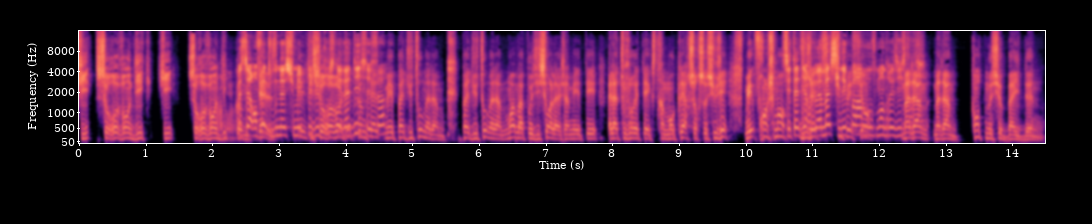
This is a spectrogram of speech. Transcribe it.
qui se revendique, qui se revendique Ah bon. comme Bah, en fait, vous n'assumez plus du tout ce qu'elle a dit, c'est ça Mais pas du tout, madame. Pas du tout, madame. Moi, ma position, elle a jamais été, elle a toujours été extrêmement claire sur ce sujet. Mais franchement, C'est-à-dire le Hamas n'est pas un mouvement de résistance. Madame, madame, quand Monsieur Biden,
